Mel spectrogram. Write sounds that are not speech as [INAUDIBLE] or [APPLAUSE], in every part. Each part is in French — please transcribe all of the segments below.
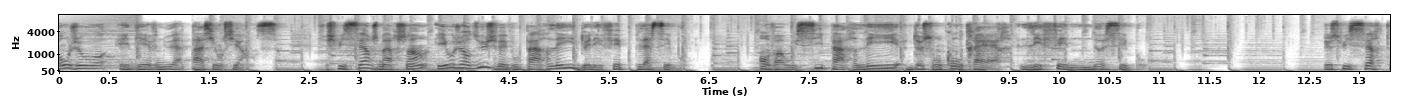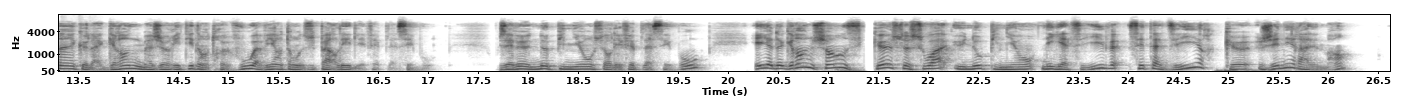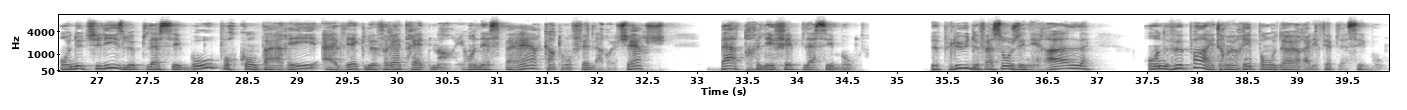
Bonjour et bienvenue à Passion Science. Je suis Serge Marchand et aujourd'hui je vais vous parler de l'effet placebo. On va aussi parler de son contraire, l'effet nocebo. Je suis certain que la grande majorité d'entre vous avez entendu parler de l'effet placebo. Vous avez une opinion sur l'effet placebo et il y a de grandes chances que ce soit une opinion négative, c'est-à-dire que généralement, on utilise le placebo pour comparer avec le vrai traitement et on espère, quand on fait de la recherche, battre l'effet placebo. De plus, de façon générale, on ne veut pas être un répondeur à l'effet placebo.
